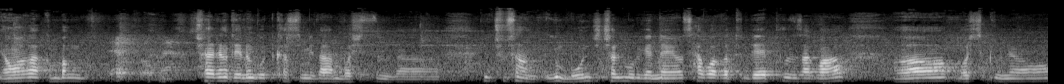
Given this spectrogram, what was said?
영화가 금방 촬영되는 곳 같습니다. 멋있습니다. 이 주상 이건 뭔지 잘 모르겠네요. 사과 같은데 푸른 사과. 아 멋있군요.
